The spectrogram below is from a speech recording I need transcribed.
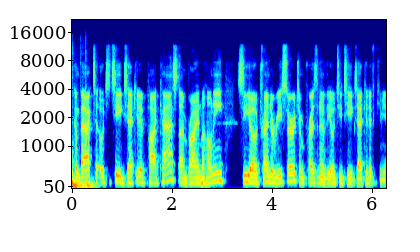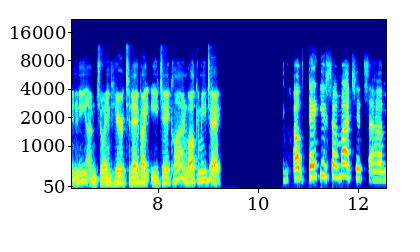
Welcome back to OTT Executive Podcast. I'm Brian Mahoney, CEO of Trenda Research and president of the OTT Executive Community. I'm joined here today by EJ Klein. Welcome, EJ. Oh, thank you so much. It's um,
